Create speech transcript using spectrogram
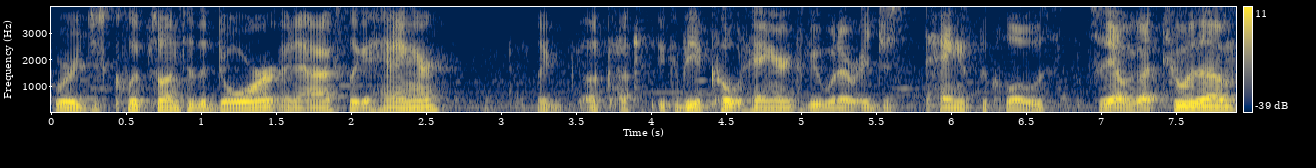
where it just clips onto the door and it acts like a hanger like a, a, it could be a coat hanger it could be whatever it just hangs the clothes so yeah we got two of them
